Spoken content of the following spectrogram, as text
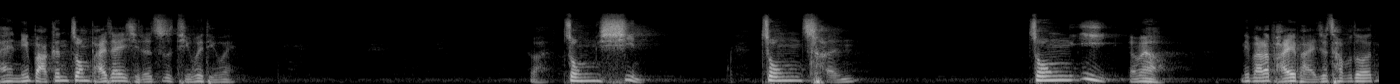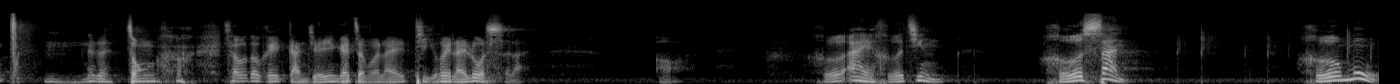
哎，你把跟忠排在一起的字体会体会，是吧？忠信、忠诚、忠义，有没有？你把它排一排，就差不多。嗯，那个忠，差不多可以感觉应该怎么来体会来落实了。哦，和爱和敬。和善、和睦、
